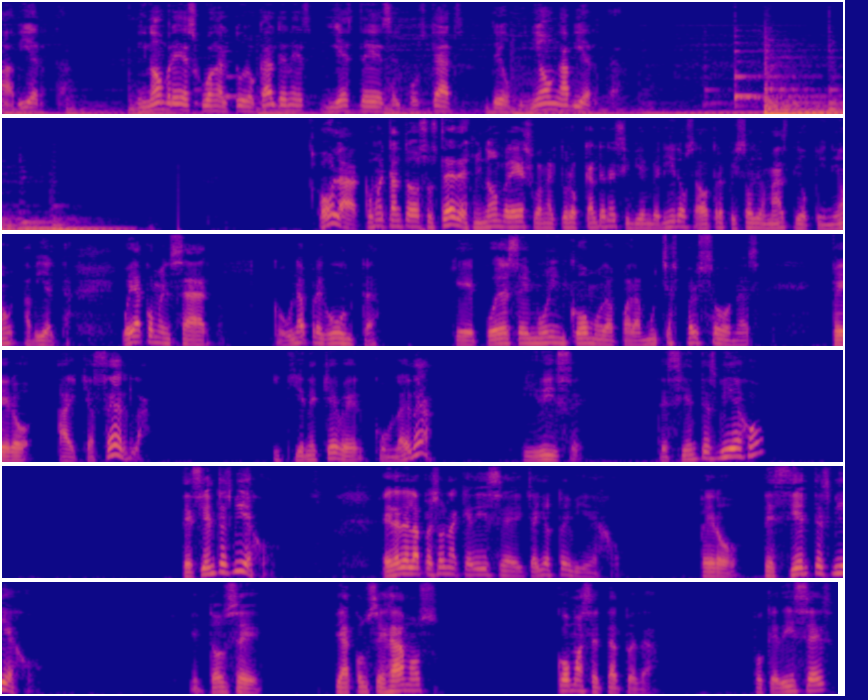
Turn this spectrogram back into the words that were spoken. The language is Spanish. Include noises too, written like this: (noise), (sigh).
abierta. Mi nombre es Juan Arturo Cárdenas y este es el podcast de Opinión Abierta. Hola, ¿cómo están todos ustedes? Mi nombre es Juan Arturo Cárdenas y bienvenidos a otro episodio más de Opinión Abierta. Voy a comenzar con una pregunta que puede ser muy incómoda para muchas personas, pero hay que hacerla. Y tiene que ver con la edad. Y dice, ¿te sientes viejo? ¿Te sientes viejo? Eres de la persona que dice, ya yo estoy viejo, pero ¿te sientes viejo? Entonces, te aconsejamos cómo aceptar tu edad. Porque dices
